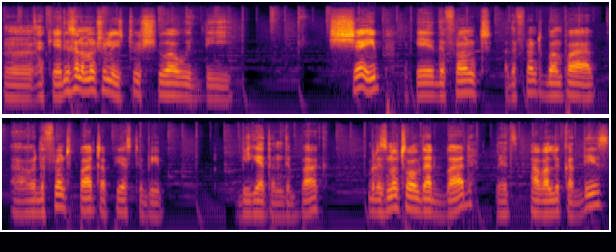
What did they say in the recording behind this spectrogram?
Mm, okay this one i'm not really too sure with the shape. Okay the front the front bumper uh, the front part appears to be bigger than the back but it's not all that bad. Let's have a look at this.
